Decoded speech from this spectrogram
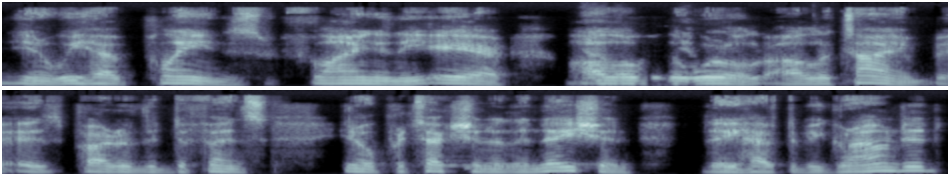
you know, we have planes flying in the air yeah. all over the yeah. world all the time as part of the defense, you know, protection of the nation. They have to be grounded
